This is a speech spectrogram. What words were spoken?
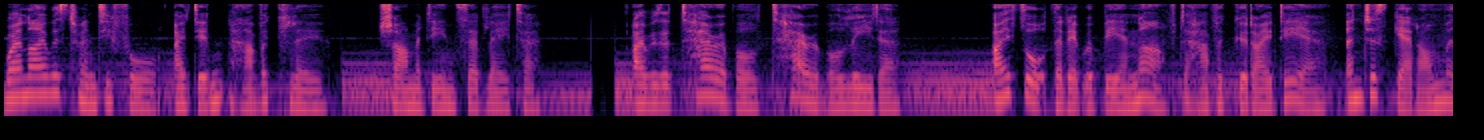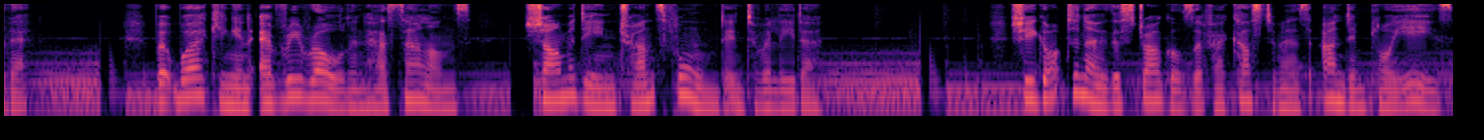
When I was 24, I didn't have a clue, Sharmadean said later. I was a terrible, terrible leader. I thought that it would be enough to have a good idea and just get on with it. But working in every role in her salons, Sharmadean transformed into a leader. She got to know the struggles of her customers and employees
